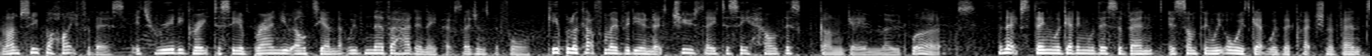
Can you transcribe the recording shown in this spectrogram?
And I'm super hyped for this, it's really great to see a brand new LTM that we've never had in Apex Legends before. Keep a lookout for my video next Tuesday to see how this gun game mode works. The next thing we're getting with this event is something we always get with a collection event,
